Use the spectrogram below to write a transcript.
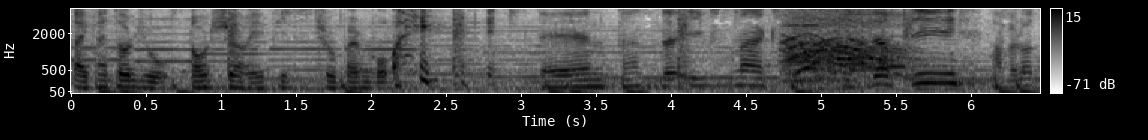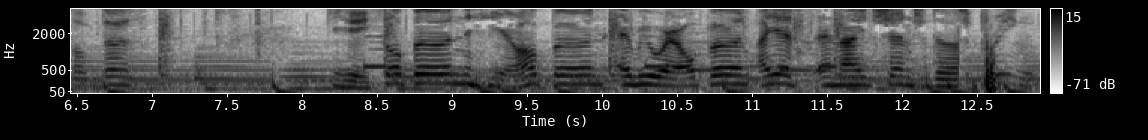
like I told you, not sure if it's true Brembo. then that's the X-Max. It's dirty, have a lot of dust. It's open, here open, everywhere open. Ah yes, and I changed the spring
